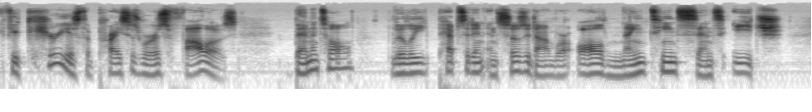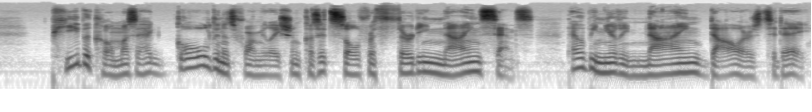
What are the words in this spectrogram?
If you're curious, the prices were as follows. Benetol, Lilly, Pepsodent, and Sozodont were all 19 cents each. Pebeco must have had gold in its formulation because it sold for 39 cents. That would be nearly $9 today.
